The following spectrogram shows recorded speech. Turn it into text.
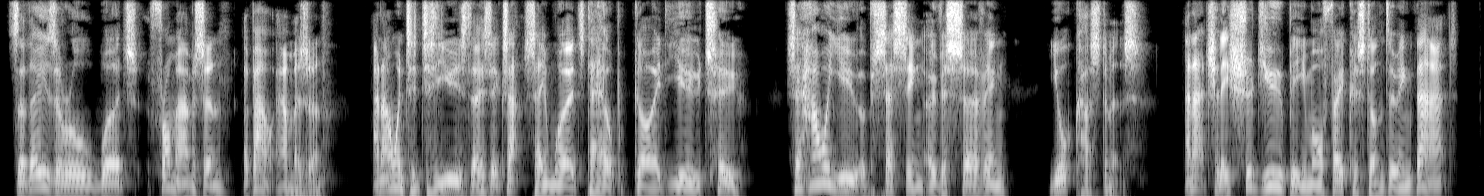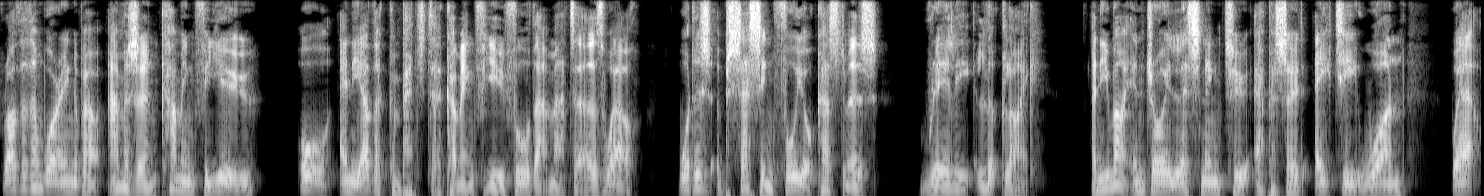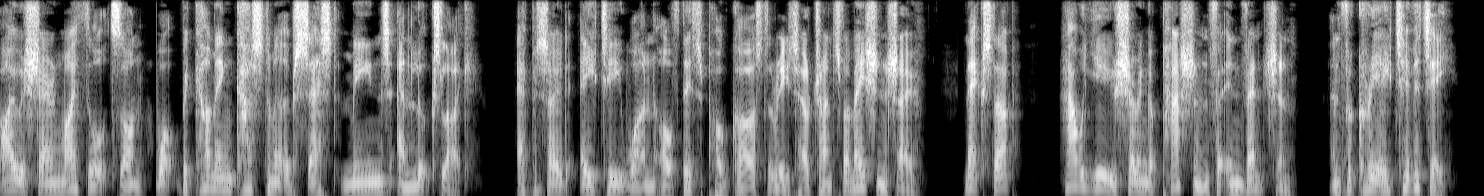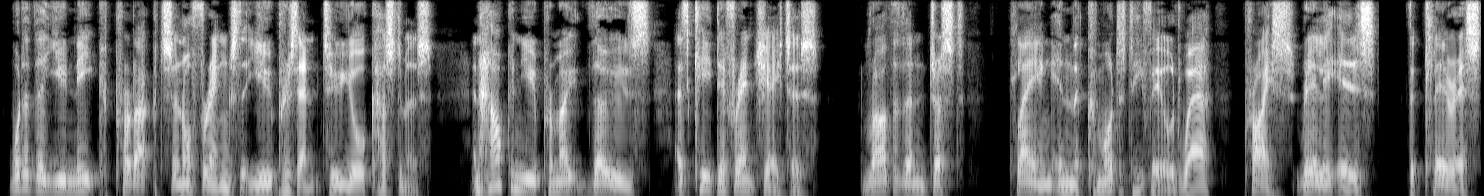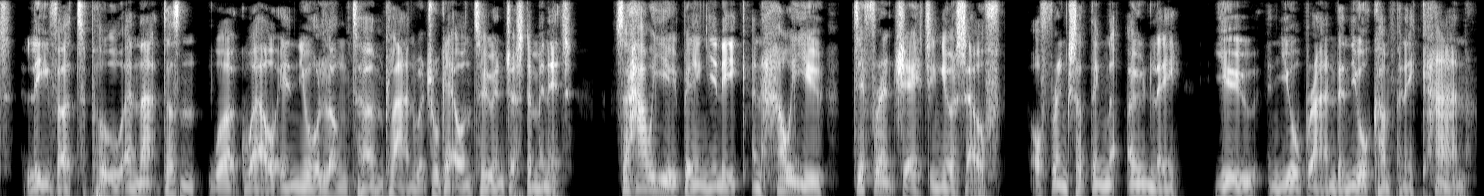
So those are all words from Amazon about Amazon. And I wanted to use those exact same words to help guide you too. So how are you obsessing over serving your customers? And actually, should you be more focused on doing that rather than worrying about Amazon coming for you or any other competitor coming for you for that matter as well? What does obsessing for your customers really look like? And you might enjoy listening to episode 81 where I was sharing my thoughts on what becoming customer obsessed means and looks like. Episode 81 of this podcast, The Retail Transformation Show. Next up, how are you showing a passion for invention and for creativity? What are the unique products and offerings that you present to your customers? And how can you promote those as key differentiators rather than just playing in the commodity field where price really is the clearest lever to pull, and that doesn't work well in your long term plan, which we'll get onto in just a minute. So, how are you being unique and how are you differentiating yourself, offering something that only you and your brand and your company can.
